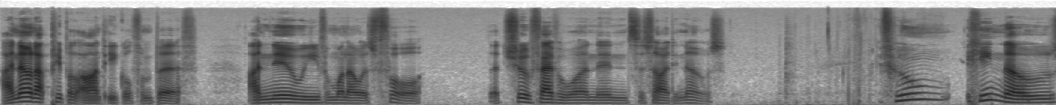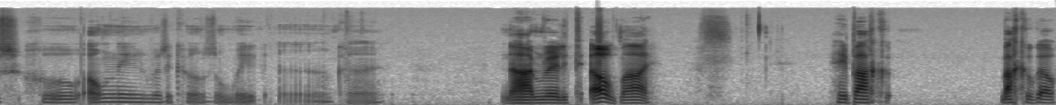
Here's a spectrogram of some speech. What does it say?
I know that people aren't equal from birth. I knew even when I was four. The truth everyone in society knows. If whom he knows who only ridicules the weak. Okay. Nah, I'm really. oh my. Hey, Baku. Bakugo,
